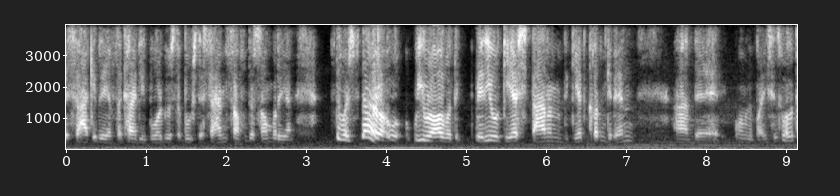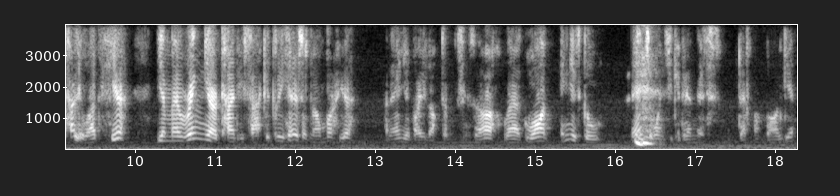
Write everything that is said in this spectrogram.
the secretary of the county board was supposed to send something to somebody and there was there we were all with the video gear standing at the gate, couldn't get in And uh, one of the boys says, "Well, I'll tell you what. Here, you may ring your county secretary. Here's his number here." And then your boy looked at him and says, "Oh, well, go on, in you go." And then once you get in this different ball game.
